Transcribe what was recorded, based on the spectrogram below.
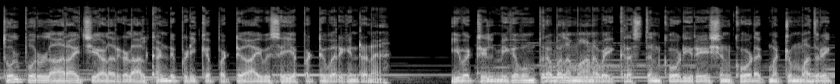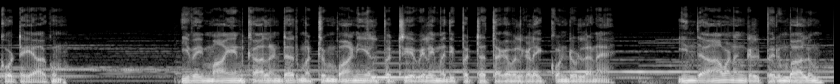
தொல்பொருள் ஆராய்ச்சியாளர்களால் கண்டுபிடிக்கப்பட்டு ஆய்வு செய்யப்பட்டு வருகின்றன. இவற்றில் மிகவும் பிரபலமானவை கிறிஸ்தன் கோடி ரேஷன் கோடக் மற்றும் மதுரை கோட்டை ஆகும் இவை மாயன் காலண்டர் மற்றும் வானியல் பற்றிய விலைமதிப்பற்ற தகவல்களை கொண்டுள்ளன. இந்த ஆவணங்கள் பெரும்பாலும்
